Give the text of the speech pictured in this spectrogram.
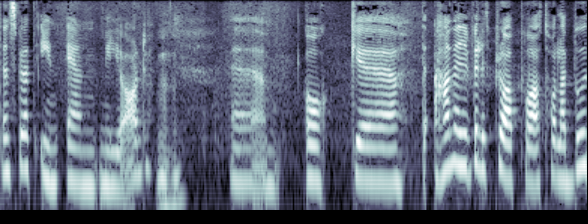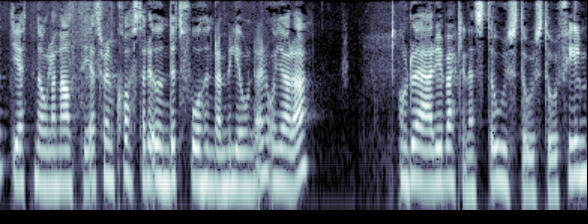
Den spelat in en miljard. Ehm, och eh, han är ju väldigt bra på att hålla budget, Nolan alltid. Jag tror den kostade under 200 miljoner att göra. Och då är det ju verkligen en stor, stor, stor film.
